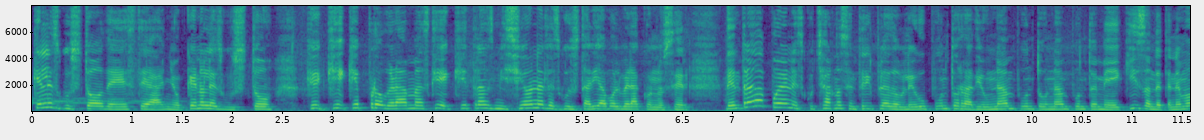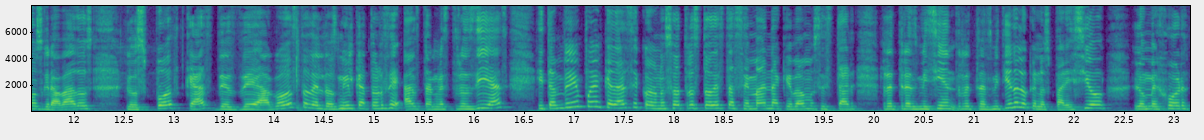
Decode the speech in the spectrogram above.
¿Qué les gustó de este año? ¿Qué no les gustó? ¿Qué, qué, qué programas, qué, qué, transmisiones les gustaría volver a conocer? De entrada pueden escucharnos en www.radiounam.unam.mx, donde tenemos grabados los podcasts desde agosto del 2014 hasta nuestros días. Y también pueden quedarse con nosotros toda esta semana que vamos a estar retransmitiendo, retransmitiendo lo que nos pareció lo mejor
